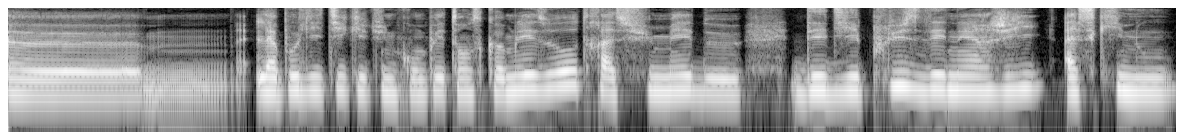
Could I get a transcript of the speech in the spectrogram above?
Euh, la politique est une compétence comme les autres, assumer de dédier plus d'énergie à ce qui nous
